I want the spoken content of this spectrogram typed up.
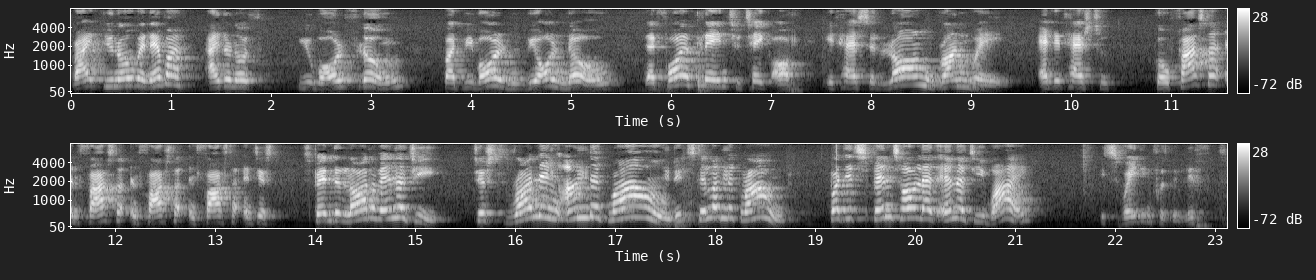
right? You know, whenever, I don't know if you've all flown, but we've all, we all know that for a plane to take off, it has a long runway and it has to go faster and faster and faster and faster and just spend a lot of energy just running underground. It's still underground. But it spends all that energy. Why? It's waiting for the lift.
